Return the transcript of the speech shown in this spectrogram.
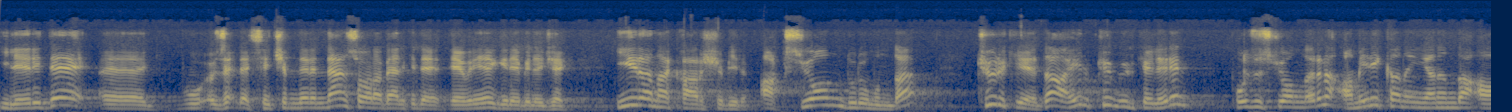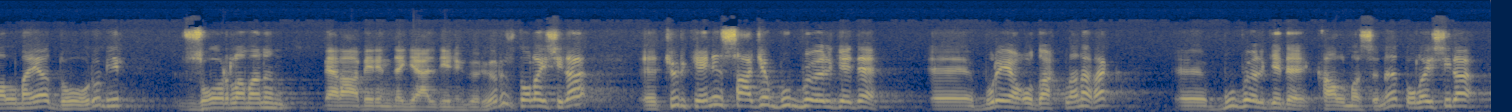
ileride e, bu özellikle seçimlerinden sonra belki de devreye girebilecek İran'a karşı bir aksiyon durumunda Türkiye dahil tüm ülkelerin pozisyonlarını Amerika'nın yanında almaya doğru bir zorlamanın beraberinde geldiğini görüyoruz. Dolayısıyla e, Türkiye'nin sadece bu bölgede buraya odaklanarak bu bölgede kalmasını, dolayısıyla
